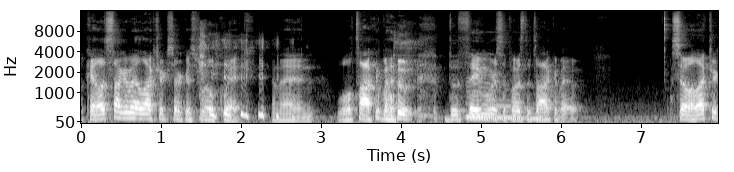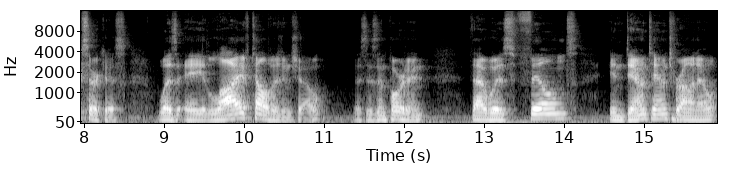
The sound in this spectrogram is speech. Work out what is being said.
Okay, let's talk about Electric Circus real quick, and then we'll talk about the thing we're supposed to talk about. So, Electric Circus was a live television show. This is important. That was filmed in downtown Toronto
